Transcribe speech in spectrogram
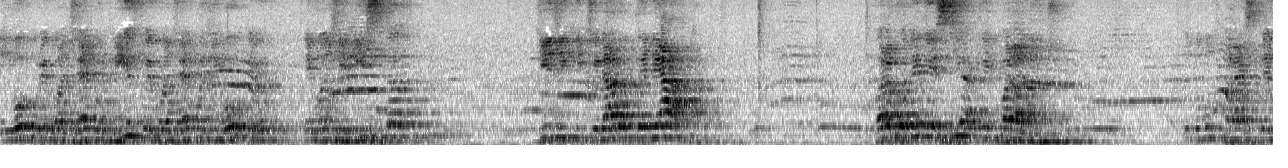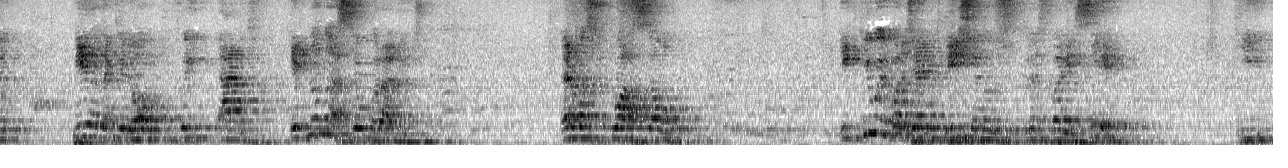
Em outro evangelho, o mesmo evangelho, mas em outro evangelista, dizem que tiraram o telhado para poder descer aquele paralítico. Todo mundo parece ter pena daquele homem que foi tarde. Ele não nasceu paralítico. Era uma situação em que o Evangelho deixa nos transparecer que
